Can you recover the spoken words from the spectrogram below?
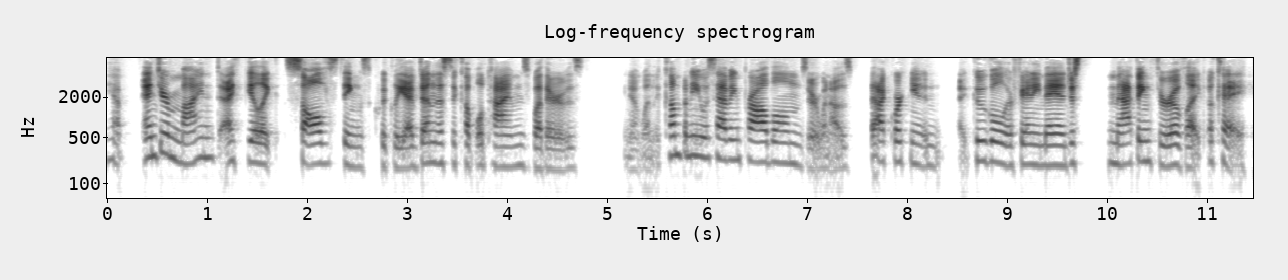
Yeah. And your mind, I feel like, solves things quickly. I've done this a couple times, whether it was you know, when the company was having problems or when I was back working in, at Google or Fannie Mae and just mapping through of like, okay,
